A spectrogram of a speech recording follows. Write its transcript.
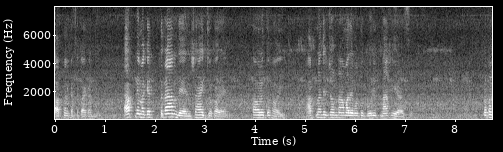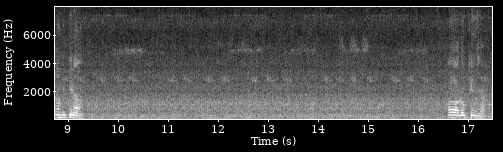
আপনার কাছে টাকা নেই। আপনি আমাকে ত্রাণ দেন, সাহায্য করেন, তাহলে তো হয়। আপনাদের জন্য আমাদের মতো গরিব না খেয়ে আছে। কথা ঠিক কিনা? হ্যাঁ রক্তিন ঝা।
